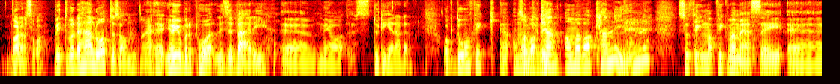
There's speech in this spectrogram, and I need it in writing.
bara så. Vet du vad det här låter som? Nej. Eh, Jag jobbade på Liseberg eh, när jag studerade. Och då fick, eh, om man, var, kanin? kan, om man var kanin, så fick man, fick man med sig eh,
